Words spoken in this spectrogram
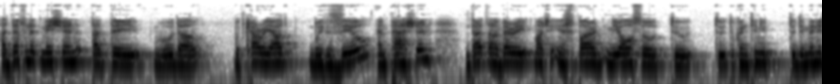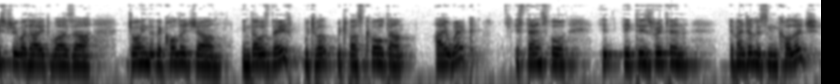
a definite mission that they would uh, would carry out with zeal and passion that uh, very much inspired me also to, to, to continue to the ministry, whether it was uh, joined the college um, in those days, which was which was called um, IWEC. It stands for it, it is written Evangelism College,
